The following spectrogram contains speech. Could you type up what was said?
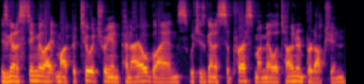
is going to stimulate my pituitary and pineal glands, which is going to suppress my melatonin production,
